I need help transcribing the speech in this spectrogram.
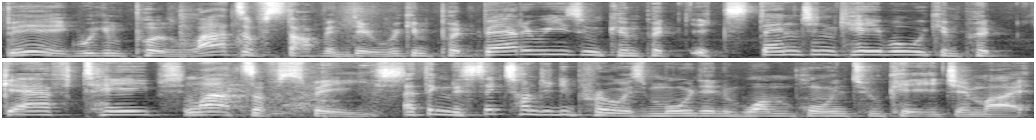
big. We can put lots of stuff in there. We can put batteries, we can put extension cable, we can put gaff tapes, lots of space. I think the 600D Pro is more than 1.2k HMI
